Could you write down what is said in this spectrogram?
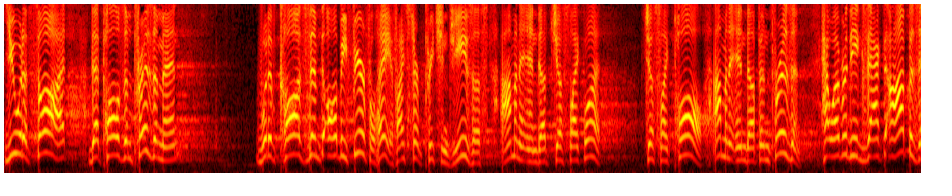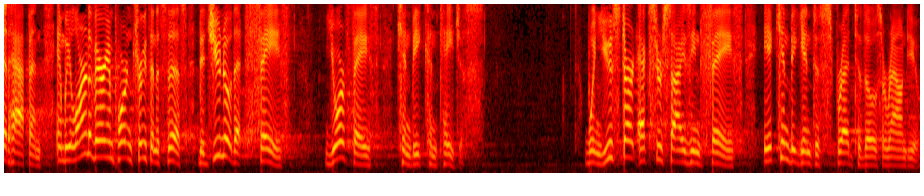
You would have thought that Paul's imprisonment would have caused them to all be fearful. Hey, if I start preaching Jesus, I'm going to end up just like what? Just like Paul. I'm going to end up in prison. However, the exact opposite happened. And we learn a very important truth, and it's this Did you know that faith, your faith, can be contagious? When you start exercising faith, it can begin to spread to those around you.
